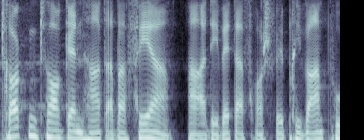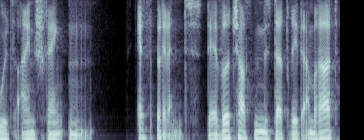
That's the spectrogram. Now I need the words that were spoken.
Trockentalken hart aber fair. ARD Wetterfrosch will Privatpools einschränken. Es brennt. Der Wirtschaftsminister dreht am Rad.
